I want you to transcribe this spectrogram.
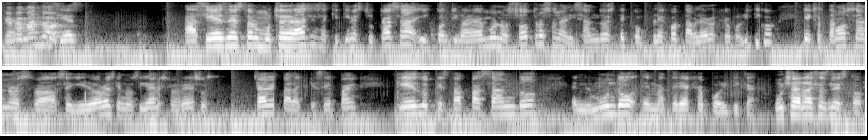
Jefe Mando. Así es. Así es, Néstor, muchas gracias. Aquí tienes tu casa y continuaremos nosotros analizando este complejo tablero geopolítico y exhortamos a nuestros seguidores que nos sigan en nuestras redes sociales para que sepan qué es lo que está pasando en el mundo en materia geopolítica. Muchas gracias, Néstor.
